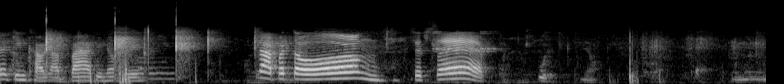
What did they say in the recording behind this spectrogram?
เด้อกินข้าวลาบปลาพี่น้องเอ้ยลาบปลาตองแซ่บอุ้ยเดี๋ยวหนึ่งมือหนึ่ง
